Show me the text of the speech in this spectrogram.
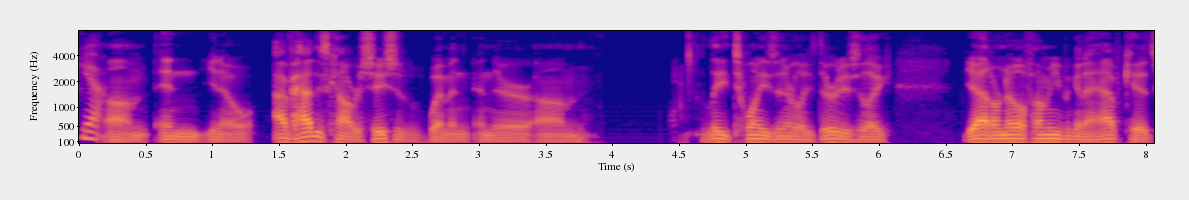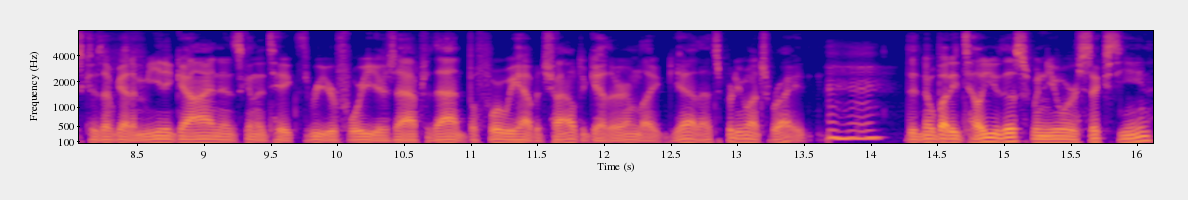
yeah. Um, and you know, I've had these conversations with women in their um, late twenties and early thirties. Like, yeah, I don't know if I'm even going to have kids because I've got to meet a guy, and it's going to take three or four years after that before we have a child together. I'm like, yeah, that's pretty much right. hmm Did nobody tell you this when you were 16?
